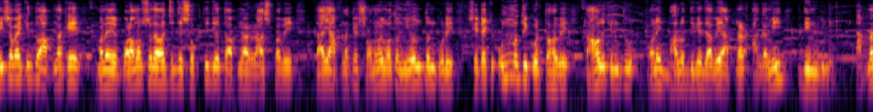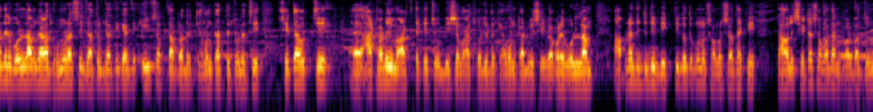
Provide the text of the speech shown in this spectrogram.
এই সময় কিন্তু আপনাকে মানে পরামর্শ দেওয়া হচ্ছে যে শক্তি যেহেতু আপনার হ্রাস পাবে, তাই আপনাকে সময় মতো নিয়ন্ত্রণ করে সেটাকে উন্নতি করতে হবে। তাহলে কিন্তু অনেক ভালোর দিকে যাবে আপনার আগামী দিনগুলো। আপনাদের বললাম যারা ধনুরাশি জাতক জাতিকা আছে, এই সপ্তাহ আপনাদের কেমন কাটতে চলেছে? সেটা হচ্ছে আঠারোই মার্চ থেকে চব্বিশে মার্চ পর্যন্ত কেমন কাটবে সেই ব্যাপারে বললাম। আপনাদের যদি ব্যক্তিগত কোনো সমস্যা থাকে, তাহলে সেটা সমাধান করবার জন্য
